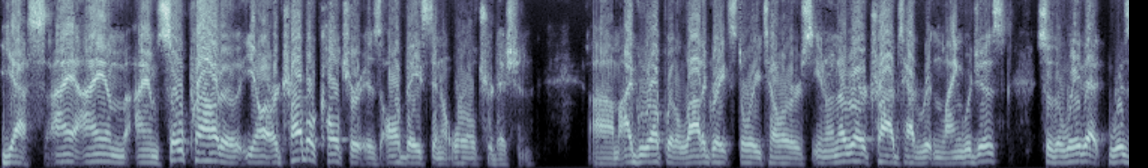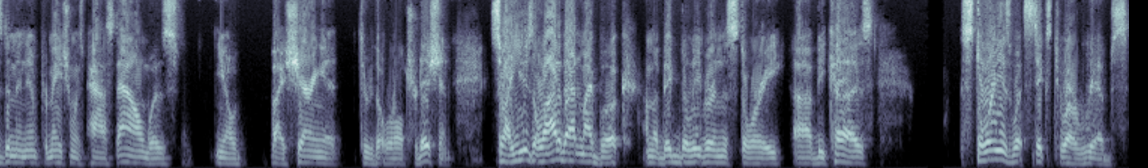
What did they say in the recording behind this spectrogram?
Yes, I, I, am. I am so proud of you know our tribal culture is all based in an oral tradition. Um, I grew up with a lot of great storytellers. You know, none of our tribes had written languages, so the way that wisdom and information was passed down was you know by sharing it through the oral tradition. So I use a lot of that in my book. I'm a big believer in the story uh, because story is what sticks to our ribs.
